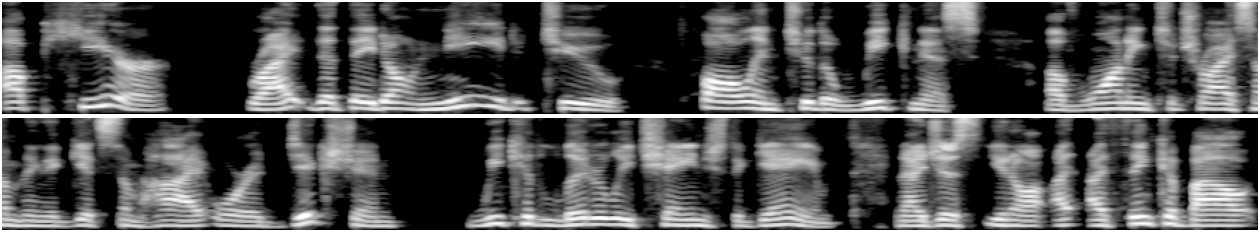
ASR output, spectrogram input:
up here, right, that they don't need to fall into the weakness of wanting to try something that gets them high or addiction, we could literally change the game. And I just, you know, I, I think about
